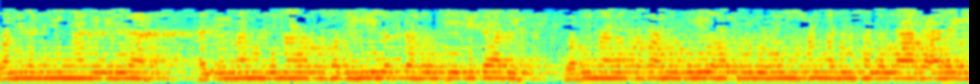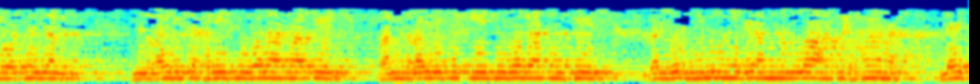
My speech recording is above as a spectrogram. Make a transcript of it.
ومن الإيمان بالله الإيمان بما وصف به نفسه في كتابه وبما وصفه به رسوله محمد صلى الله عليه وسلم. من غير تحريف ولا تعطيل ومن غير تكييف ولا تمثيل بل يؤمنون بأن الله سبحانه ليس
